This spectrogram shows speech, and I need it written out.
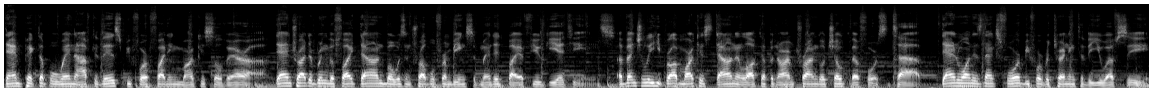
Dan picked up a win after this before fighting Marcus Silveira. Dan tried to bring the fight down but was in trouble from being submitted by a few guillotines. Eventually, he brought Marcus down and locked up an arm triangle choke that forced the tap. Dan won his next four before returning to the UFC.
